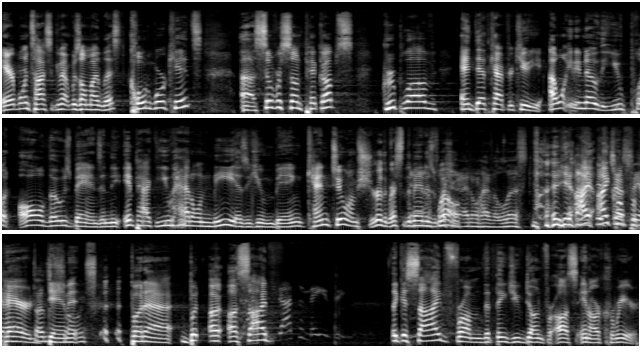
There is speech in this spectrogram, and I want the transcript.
Airborne Toxic Event was on my list. Cold War Kids, uh, Silver Sun Pickups, Grouplove, and Death Cab for Cutie. I want you to know that you put all those bands and the impact you had on me as a human being. Ken too, I'm sure the rest of the band as well. I don't have a list. But Yeah, I, I come trust me, I prepared. Damn it! But uh, but uh, aside That's amazing. like aside from the things you've done for us in our career,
